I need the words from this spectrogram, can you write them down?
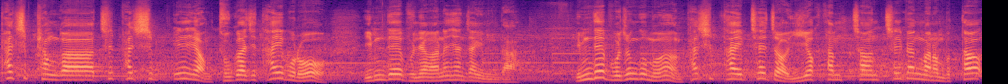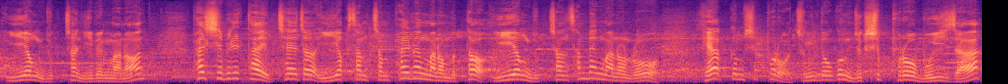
80평과 7, 81형 두 가지 타입으로 임대 분양하는 현장입니다. 임대 보증금은 80 타입 최저 2억 3,700만 원부터 2억 6,200만 원, 81 타입 최저 2억 3,800만 원부터 2억 6,300만 원으로 계약금 10%, 중도금 60% 무이자,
